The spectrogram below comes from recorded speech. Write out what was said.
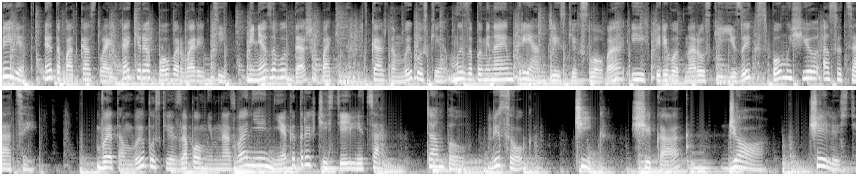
Привет! Это подкаст лайфхакера по Варваре Ти. Меня зовут Даша Бакина. В каждом выпуске мы запоминаем три английских слова и их перевод на русский язык с помощью ассоциаций. В этом выпуске запомним название некоторых частей лица. Temple – висок, cheek – щека, jaw – челюсть.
